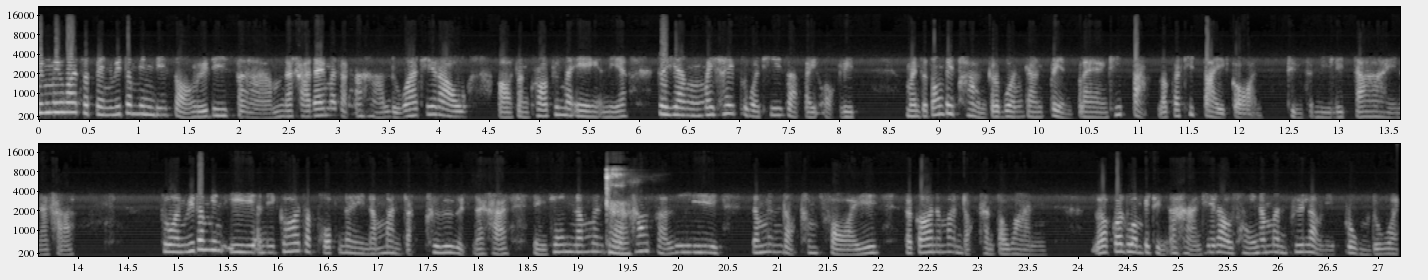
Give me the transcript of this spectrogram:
ซึ่งไม่ว่าจะเป็นวิตามิน D2 หรือ D3 นะคะ ได้มาจากอาหารหรือว่าที่เราสังเคราะห์ขึ้นมาเองอันนี้จะยังไม่ใช่ตัวที่จะไปออกฤทธิ์มันจะต้องไปผ่านกระบวนการเปลี่ยนแปลงที่ตับแล้วก็ที่ไตก่อนถึงจะมีฤทธิ์ได้นะคะ ส่วนวิตามินอ e, ีอันนี้ก็จะพบในน้ำมันจากพืชนะคะ อย่างเช่นน้ำมันจากข้าวสาลี น้ำมันดอกคำฝอย แล้วก็น้ำมันดอกทานตะวัน แล้วก็รวมไปถึงอาหารที่เราใช้น้ำมันพืชเหล่านี้ปรุงด้วย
